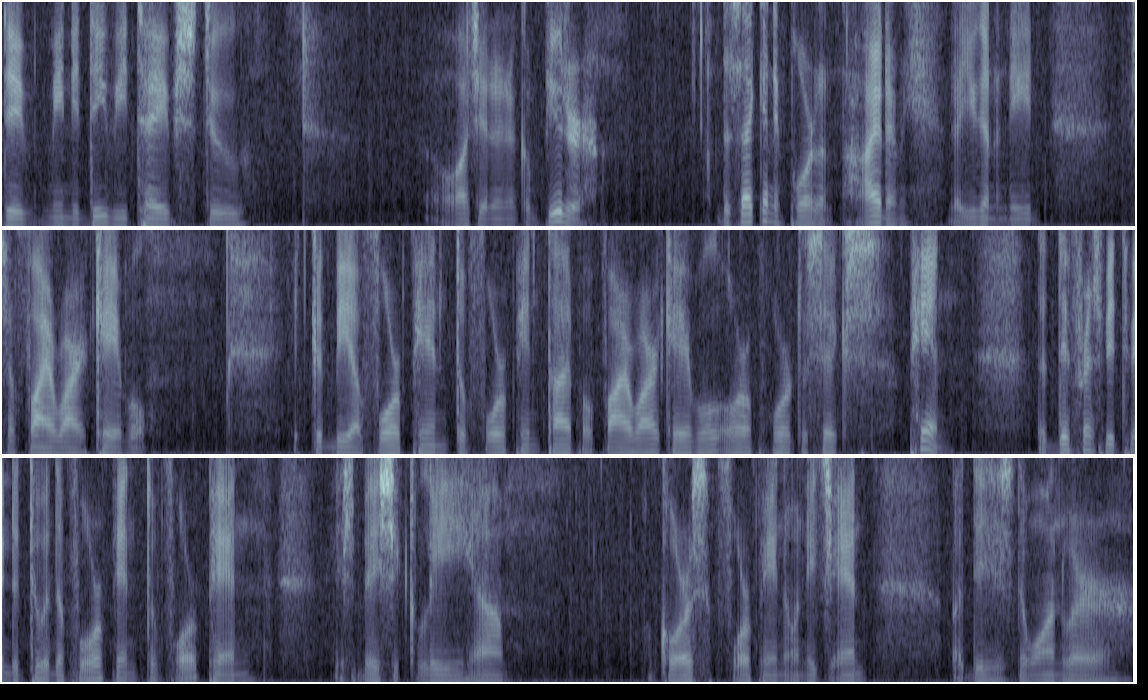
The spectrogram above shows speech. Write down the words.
DV, mini DV tapes to watch it in a computer. The second important item that you're gonna need is a firewire cable. It could be a 4 pin to 4 pin type of firewire cable or a 4 to 6 pin. The difference between the two the 4 pin to 4 pin is basically um, of course 4 pin on each end but this is the one where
